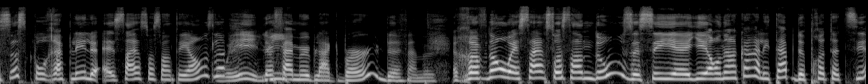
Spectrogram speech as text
Ça, c'est pour rappeler le SR-71, là, Oui, le fameux Blackbird. Le fameux. Revenons au SR-72. C'est, euh, on est encore à l'étape de prototype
